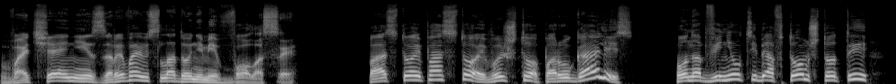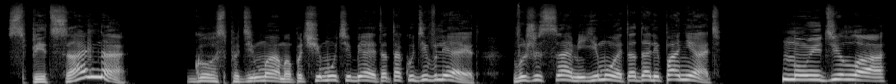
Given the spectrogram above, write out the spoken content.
В отчаянии зарываюсь ладонями в волосы. «Постой, постой, вы что, поругались? Он обвинил тебя в том, что ты специально?» «Господи, мама, почему тебя это так удивляет? Вы же сами ему это дали понять!» «Ну и дела!»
